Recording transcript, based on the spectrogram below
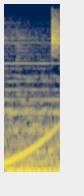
Ooh.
